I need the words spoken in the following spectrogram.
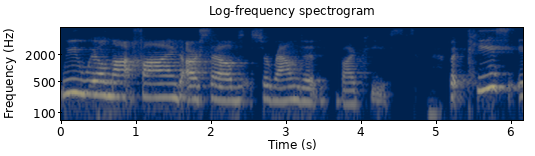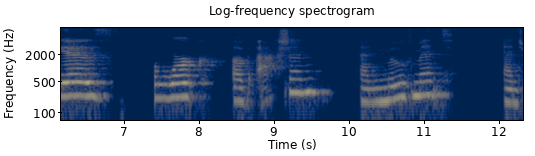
we will not find ourselves surrounded by peace. But peace is a work of action and movement and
